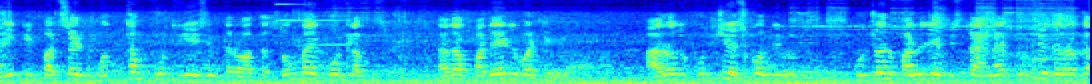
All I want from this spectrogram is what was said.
నైంటీ పర్సెంట్ మొత్తం పూర్తి చేసిన తర్వాత తొంభై కోట్ల దాదాపు పదేళ్ళు పట్టింది. ఆ రోజు కుర్చీ వేసుకొని కూర్చొని పనులు చేపిస్తా. ఆయన కుర్చీ దొరక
